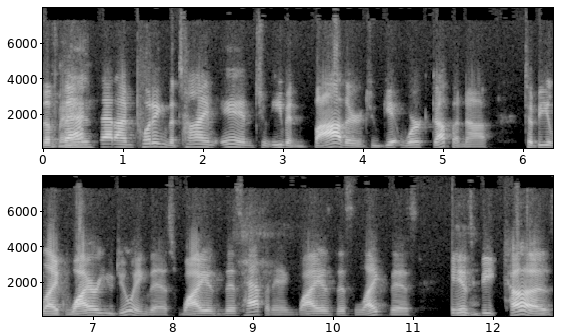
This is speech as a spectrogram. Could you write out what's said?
The Man. fact that I'm putting the time in to even bother to get worked up enough to be like, why are you doing this? Why is this happening? Why is this like this? Is Mhm. because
